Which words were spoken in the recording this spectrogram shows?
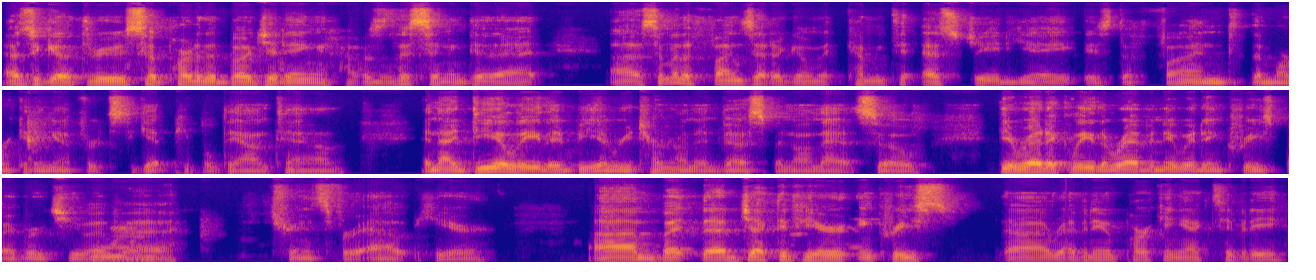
as we go through. So part of the budgeting, I was listening to that. Uh, some of the funds that are going coming to SJDA is to fund the marketing efforts to get people downtown, and ideally there'd be a return on investment on that. So theoretically, the revenue would increase by virtue of uh, transfer out here. Um, but the objective here increase uh, revenue parking activity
